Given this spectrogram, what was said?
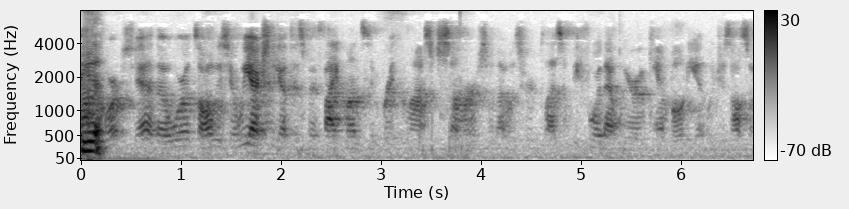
Yeah, yeah, of course. Yeah, the world's always here. We actually got to spend five months in Britain last summer, so that was very pleasant. Before that, we were in Cambodia, which is also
